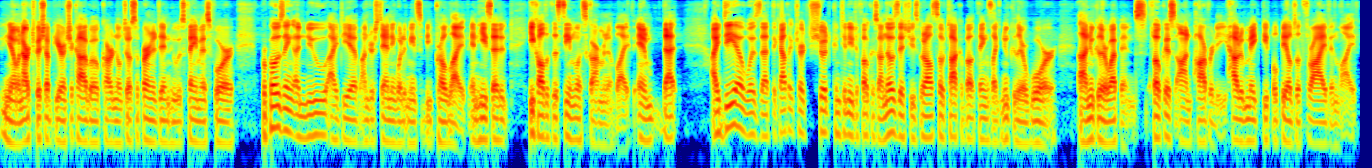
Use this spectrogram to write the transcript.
you know an archbishop here in Chicago, Cardinal Joseph Bernardin, who was famous for proposing a new idea of understanding what it means to be pro-life, and he said it, he called it the seamless garment of life, and that idea was that the Catholic Church should continue to focus on those issues, but also talk about things like nuclear war, uh, nuclear weapons, focus on poverty, how to make people be able to thrive in life.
